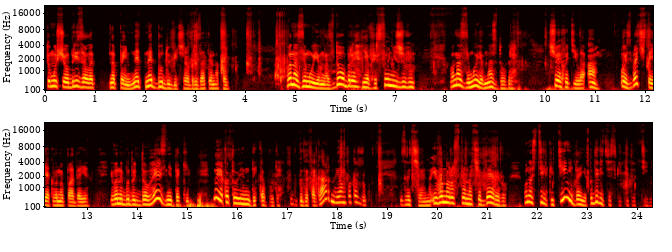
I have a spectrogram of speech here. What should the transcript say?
тому що обрізала на пень. Не, не буду більше обрізати на пень. Вона зимує в нас добре, я в Херсоні живу. Вона зимує в нас добре. Що я хотіла? А, ось бачите, як воно падає. І вони будуть довгезні такі. Ну, як ото індика буде. Буде так гарно, я вам покажу. Звичайно. І воно росте, наче дерево. Воно стільки тіні дає. Подивіться, скільки тут тіні.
